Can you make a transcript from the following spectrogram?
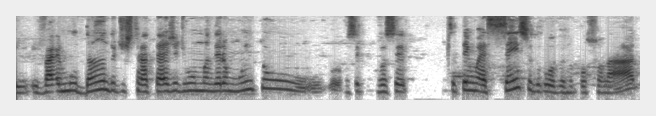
e, vai mudando de estratégia de uma maneira muito você você você tem uma essência do governo Bolsonaro,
